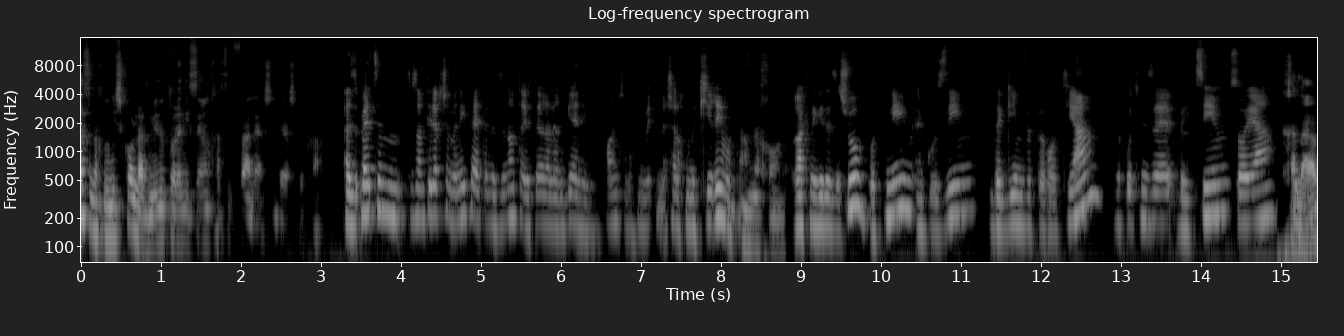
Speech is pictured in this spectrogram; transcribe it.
אז אנחנו נשקול להזמין אותו לניסיון חשיפה בהשגחה. אז בעצם שמתי לב שמנית את המזונות היותר אלרגניים, נכון? שאנחנו, שאנחנו מכירים אותם. נכון. רק נגיד את זה שוב, בוטנים, אגוזים, דגים ופירות ים, וחוץ מזה ביצים, סויה, חלב,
